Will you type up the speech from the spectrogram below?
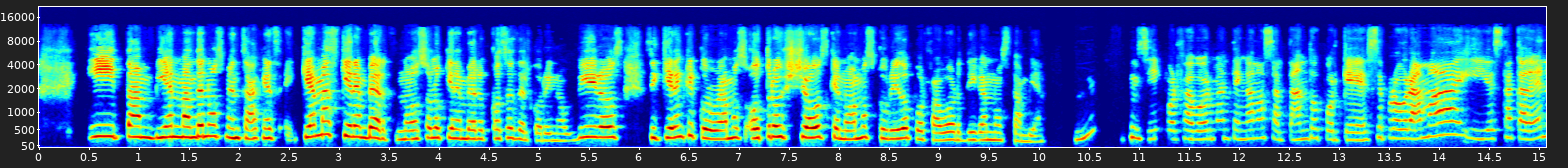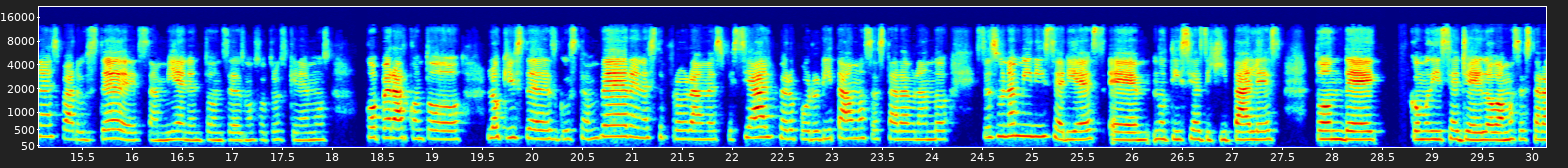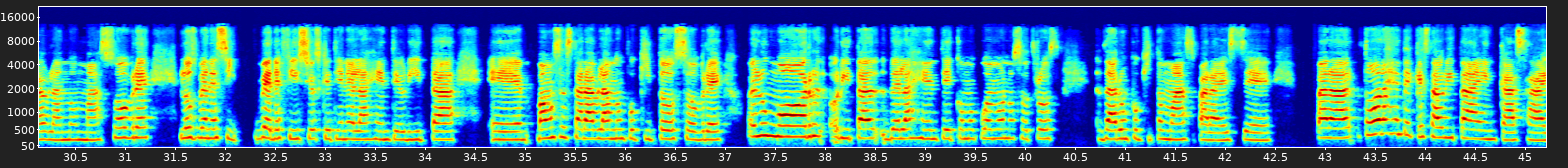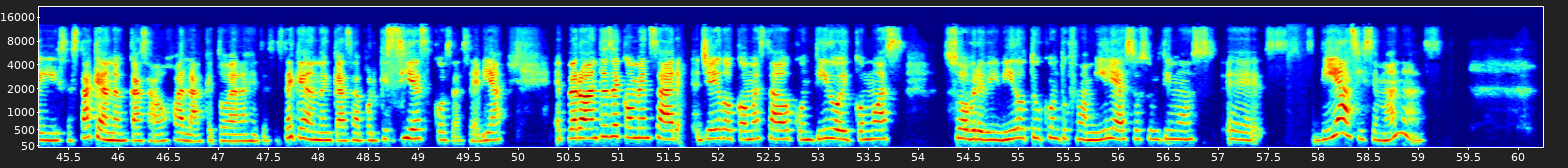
y también mándenos mensajes. ¿Qué más quieren ver? No solo quieren ver cosas del coronavirus si quieren que cubramos otros shows que no hemos cubrido, por favor, díganos también. Sí, por favor, manténganos al tanto porque ese programa y esta cadena es para ustedes también. Entonces, nosotros queremos cooperar con todo lo que ustedes gustan ver en este programa especial, pero por ahorita vamos a estar hablando, esta es una miniserie, eh, noticias digitales, donde como dice J-Lo, vamos a estar hablando más sobre los beneficios que tiene la gente ahorita. Eh, vamos a estar hablando un poquito sobre el humor ahorita de la gente y cómo podemos nosotros dar un poquito más para ese, para toda la gente que está ahorita en casa y se está quedando en casa, ojalá que toda la gente se esté quedando en casa porque sí es cosa seria. Eh, pero antes de comenzar, J-Lo, ¿cómo ha estado contigo y cómo has sobrevivido tú con tu familia estos últimos eh, días y semanas.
